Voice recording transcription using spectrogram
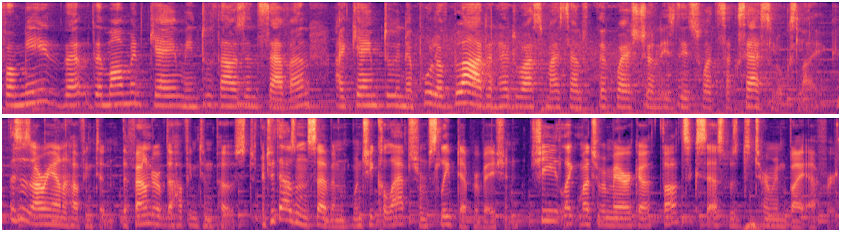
For me, the, the moment came in 2007. I came to in a pool of blood and had to ask myself the question is this what success looks like? This is Arianna Huffington, the founder of the Huffington Post. In 2007, when she collapsed from sleep deprivation, she, like much of America, thought success was determined by effort.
